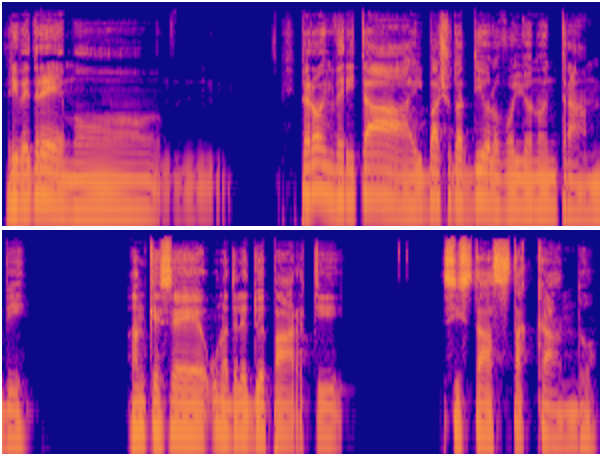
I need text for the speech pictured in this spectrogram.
rivedremo. Però in verità il bacio d'addio lo vogliono entrambi anche se una delle due parti si sta staccando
